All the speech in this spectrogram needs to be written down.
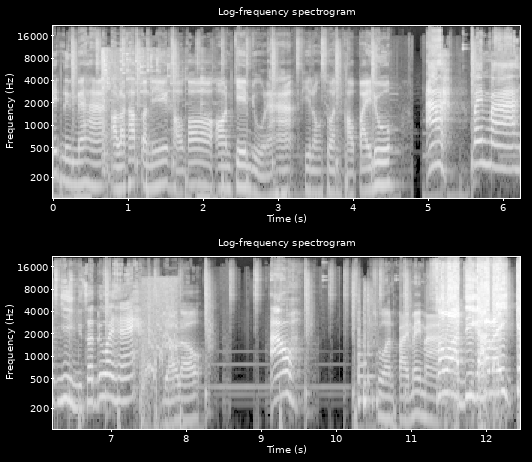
นิดนึงนะฮะ เอาละครับตอนนี้เขาก็ออนเกมอยู่นะฮะ พี่ลองชวนเขาไปดู อะไม่มาหญิงซะด้วยแฮะ เดี๋ยวแล้ว เอาชวนไปไม่มา สวัสดีครับไอ้แก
